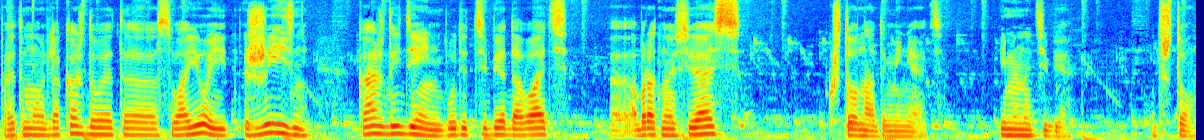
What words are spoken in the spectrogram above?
Поэтому для каждого это свое, и жизнь каждый день будет тебе давать э, обратную связь, что надо менять. Именно тебе. Вот что?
